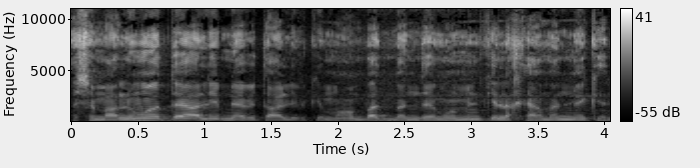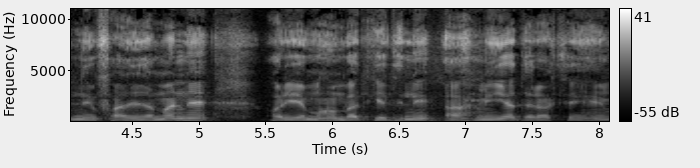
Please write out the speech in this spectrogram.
اس سے معلوم ہوتا ہے عالم نبی طالب کی محبت بند مومن کی قیامت میں کتنی فائدہ مند ہے اور یہ محبت کتنی اہمیت رکھتے ہیں۔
